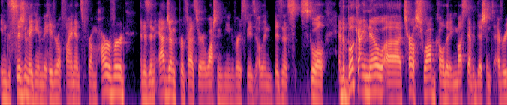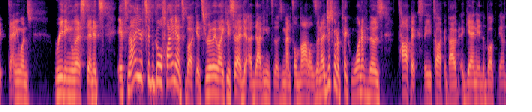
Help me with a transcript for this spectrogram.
in decision making and behavioral finance from Harvard and is an adjunct professor at Washington University's Olin Business School. And the book, I know uh, Charles Schwab called it a must-have addition to every to anyone's reading list. And it's it's not your typical finance book. It's really like you said, uh, diving into those mental models. And I just want to pick one of those topics that you talk about again in the book, the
